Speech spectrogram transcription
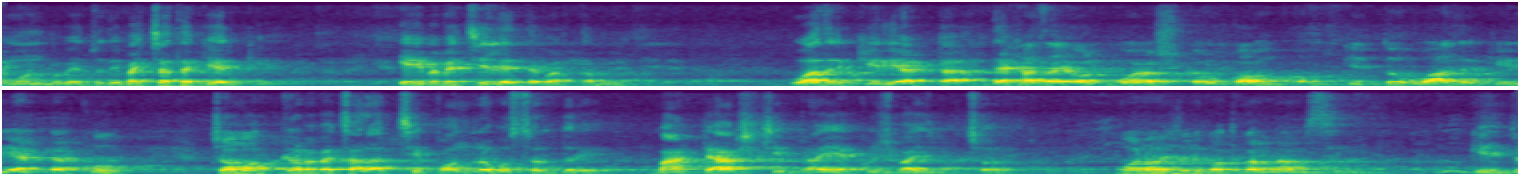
এমনভাবে যদি বাচ্চা থাকি আর কি এইভাবে চিল্লাতে পারতাম না। ওয়াজের কেরিয়ারটা দেখা যায় বয়স অল্প কম কম। কিন্তু ওয়াজের কেরিয়ারটা খুব চমৎকারভাবে চালাচ্ছি পনেরো বছর ধরে। মাঠে আসছি প্রায় একুশ বাইশ বছর। মনে হয়েছিল গতকাল নামছি। কিন্তু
